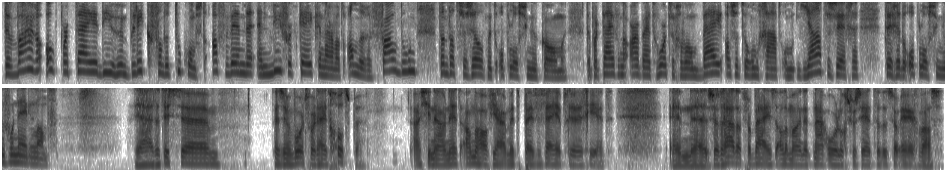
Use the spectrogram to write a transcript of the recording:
er waren ook partijen die hun blik van de toekomst afwenden... en liever keken naar wat anderen fout doen... dan dat ze zelf met oplossingen komen. De Partij van de Arbeid hoort er gewoon bij als het erom gaat om ja te zeggen tegen de oplossingen voor Nederland? Ja, dat is, uh, dat is een woord heet godspe. Als je nou net anderhalf jaar met de PVV hebt geregeerd... en uh, zodra dat voorbij is, allemaal in het naoorlogsverzet... dat het zo erg was...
